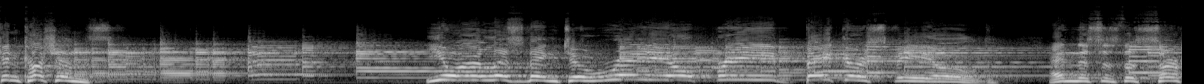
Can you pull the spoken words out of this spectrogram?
Concussions. You are listening to Radio Free Bakersfield. And this is the Surf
